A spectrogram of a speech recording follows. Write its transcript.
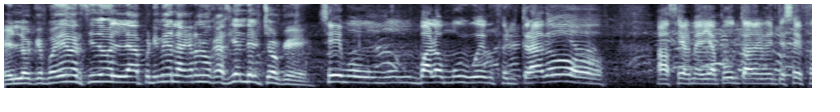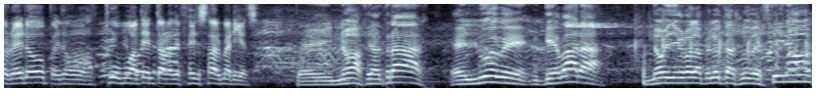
en lo que podía haber sido la primera gran ocasión del choque. Sí, un balón muy buen filtrado hacia el mediapunta del 26 de febrero, pero estuvo muy atenta a la defensa almeriense. Peinó hacia atrás el 9 Guevara. No llegó la pelota a su destino.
